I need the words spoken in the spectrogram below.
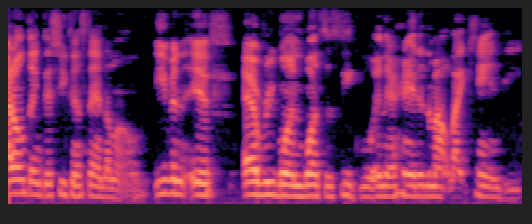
I don't think that she can stand alone, even if everyone wants a sequel and they're handing them out like candy.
